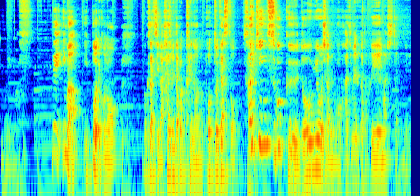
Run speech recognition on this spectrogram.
思います。で、今、一方でこの、僕たちが始めたばっかりのあのポッドキャスト、最近すごく同業者でも始める方増えましたよね。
